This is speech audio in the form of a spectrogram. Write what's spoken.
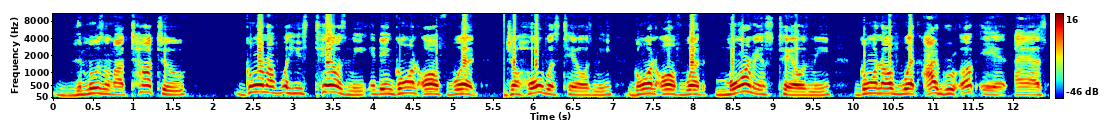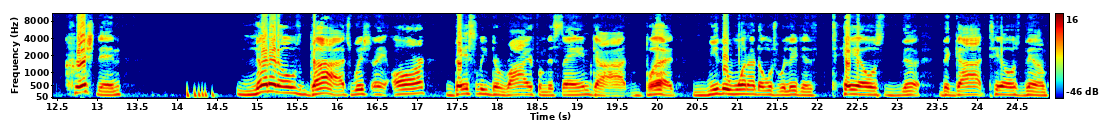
the Muslim I talked to, going off what he tells me, and then going off what Jehovah's tells me, going off what Mormons tells me, going off what I grew up in as Christian, none of those gods, which they are basically derived from the same God, but neither one of those religions tells the the God tells them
